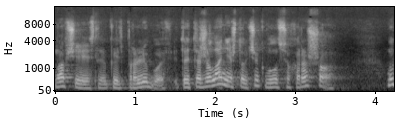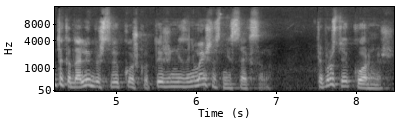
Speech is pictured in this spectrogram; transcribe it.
ну, вообще, если говорить про любовь, то это желание, чтобы у человека было все хорошо. Ну, ты когда любишь свою кошку, ты же не занимаешься с ней сексом, ты просто ее кормишь.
